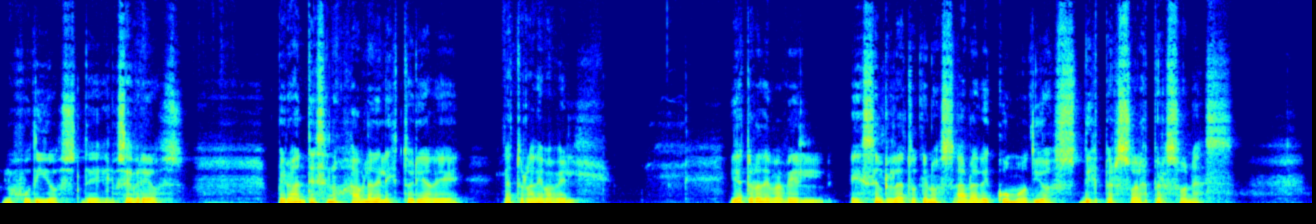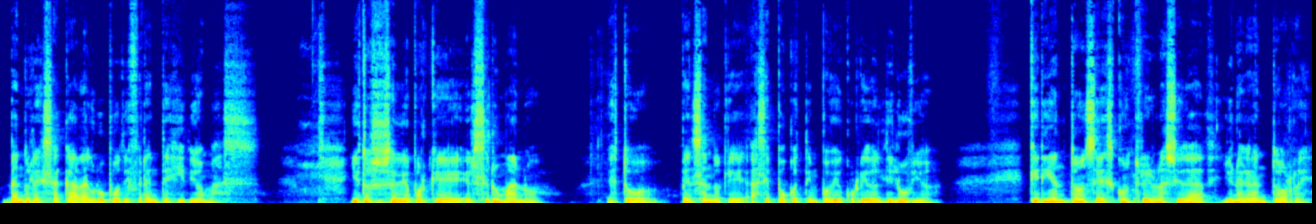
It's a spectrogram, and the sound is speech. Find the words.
los judíos, de los hebreos. Pero antes se nos habla de la historia de la Torre de Babel. Y la Torre de Babel es el relato que nos habla de cómo Dios dispersó a las personas, dándoles a cada grupo diferentes idiomas. Y esto sucedió porque el ser humano, esto pensando que hace poco tiempo había ocurrido el diluvio, Quería entonces construir una ciudad y una gran torre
